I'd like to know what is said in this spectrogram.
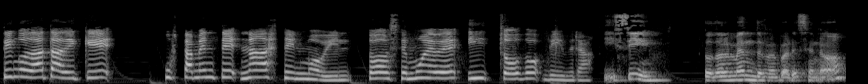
Tengo data de que justamente nada está inmóvil, todo se mueve y todo vibra. Y sí, totalmente me parece, ¿no?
